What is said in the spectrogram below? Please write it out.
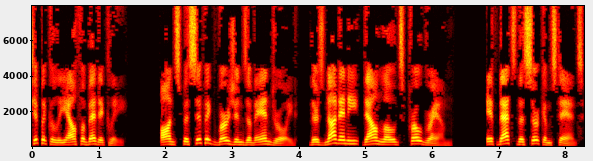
typically alphabetically. On specific versions of Android, there's not any downloads program. If that's the circumstance,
